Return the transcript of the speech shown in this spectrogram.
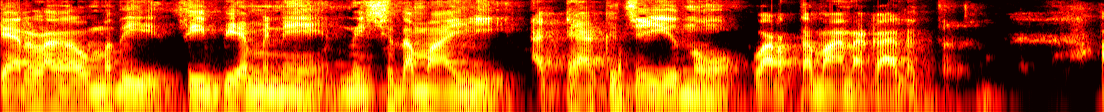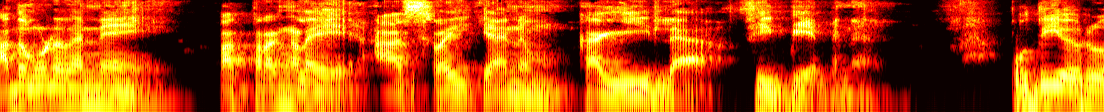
കേരള കൗമുദി സി പി എമ്മിനെ നിശിതമായി അറ്റാക്ക് ചെയ്യുന്നു വർത്തമാനകാലത്ത്. അതുകൊണ്ട് തന്നെ പത്രങ്ങളെ ആശ്രയിക്കാനും കഴിയില്ല സി പി എമ്മിന് പുതിയൊരു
